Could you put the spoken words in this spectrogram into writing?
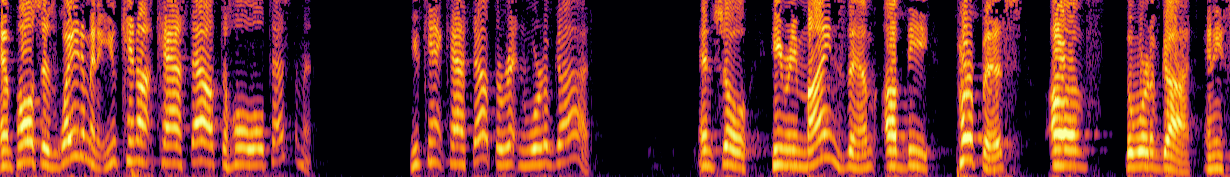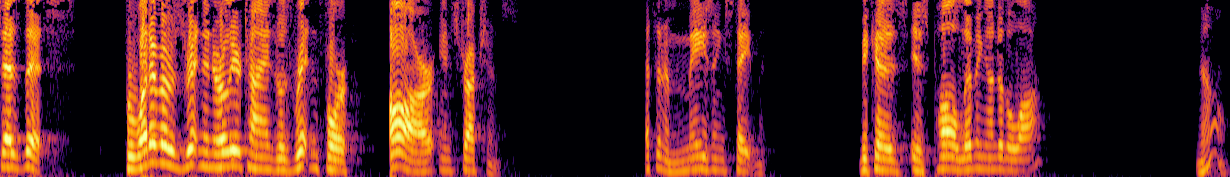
And Paul says, wait a minute, you cannot cast out the whole Old Testament. You can't cast out the written Word of God. And so he reminds them of the purpose of the Word of God. And he says this For whatever was written in earlier times was written for our instructions. That's an amazing statement. Because is Paul living under the law? No.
